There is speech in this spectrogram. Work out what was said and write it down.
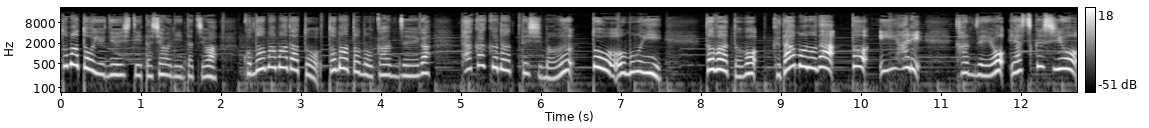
トマトを輸入していた商人たちはこのままだとトマトの関税が高くなってしまうと思いトマトを果物だと言い張り関税を安くしよう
